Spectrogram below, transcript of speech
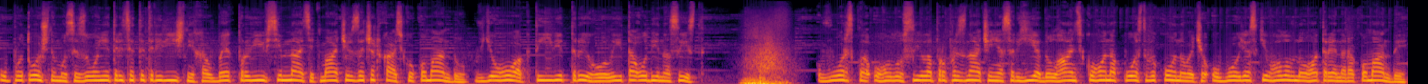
У поточному сезоні 33-річний хавбек провів 17 матчів за черкаську команду. В його активі 3 голи та 1 асист. Ворскла оголосила про призначення Сергія Долганського на пост виконувача обов'язків головного тренера команди.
